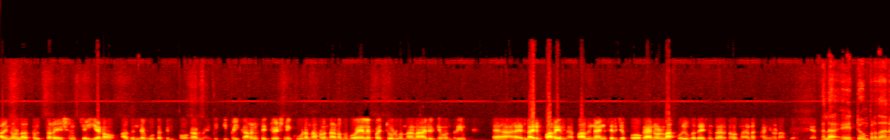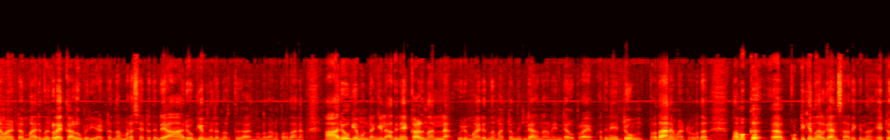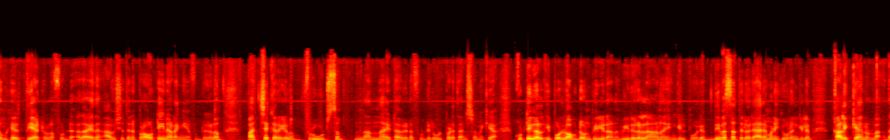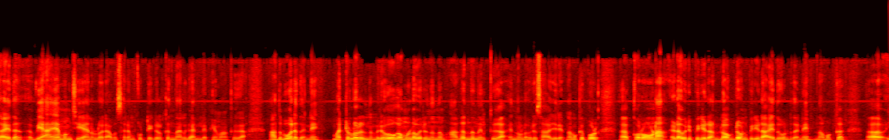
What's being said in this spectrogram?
അതിനുള്ള പ്രിപ്പറേഷൻ ചെയ്യണോ? അതിന്റെ കൂട്ടത്തിൽ പോകാൻ വേണ്ടി. ഇപ്പൊ ഈ കറണ്ട് സിറ്റുവേഷനിൽ കൂടെ നമ്മൾ നടന്നു പോയാലേ പറ്റുള്ളൂ എന്നാണ് ആരോഗ്യമന്ത്രിയും എല്ലാവരും പറയുന്നത്. അപ്പൊ അതിനനുസരിച്ച് പോകാനുള്ള ഒരു ഉപദേശം തരണമെന്നാണ് അങ്ങോട്ട് അഭ്യർത്ഥിക്കാൻ. അല്ല ഏറ്റവും പ്രധാനമായിട്ട് മരുന്നുകളെക്കാൾ ഉപരിയായിട്ട് നമ്മുടെ ശരീരത്തിന്റെ ആരോഗ്യം നിലനിർത്തുക എന്നുള്ളതാണ് പ്രധാനം. ആരോഗ്യമുണ്ടെങ്കിൽ അതിനേക്കാൾ നല്ല ഒരു മരുന്ന് മറ്റൊന്നില്ല എന്നാണ് എന്റെ അഭിപ്രായം. അതിന് ഏറ്റവും പ്രധാനമായിട്ടുള്ളത് നമുക്ക് കുട്ടിക്ക് നൽകാൻ സാധിക്കുന്ന ഏറ്റവും ഹെൽത്തി ആയിട്ടുള്ള ഫുഡ് അതായത് ആവശ്യത്തിന് പ്രോട്ടീൻ അടങ്ങിയ ഫുഡുകളും പച്ചക്കറികളും ഫ്രൂട്ട്സും നന്നായിട്ട് അവരുടെ ഫുഡിൽ ഉൾപ്പെടുത്താൻ ശ്രമിക്കുക. കുട്ടികൾ ഇപ്പോൾ ലോക്ക്ഡൗൺ പീരീഡാണ് വീടുകളിലാണ് എങ്കിൽ പോലും ദിവസത്തിൽ ഒരു അരമണിക്കൂറെങ്കിലും കളിക്കാനുള്ള അതായത് വ്യായാമം ചെയ്യാനുള്ള ഒരു അവസരം കുട്ടികൾക്ക് നൽകാൻ ലഭ്യമാക്കുക. അതുപോലെ തന്നെ മറ്റുള്ളവരിൽ നിന്നും രോഗമുള്ളവരിൽ നിന്നും അകന്നു നിൽക്കുക എന്നുള്ള ഒരു സാഹചര്യം. നമുക്കിപ്പോൾ കൊറോണയുടെ ഒരു പീരീഡാണ് ലോക്ക്ഡൗൺ പീരീഡ് ആയതുകൊണ്ട് തന്നെ നമുക്ക്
